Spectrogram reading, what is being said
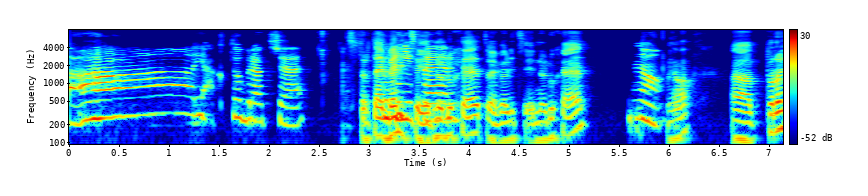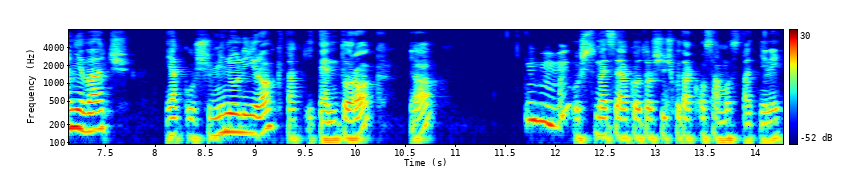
A jak to, bratře? To, to je velice jednoduché, to je velice jednoduché. No. Jo? Uh, proněvač, jak už minulý rok, tak i tento rok, jo? Mm-hmm. Už jsme se jako trošičku tak osamostatnili,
